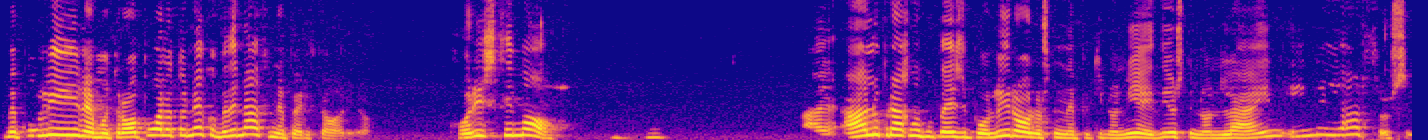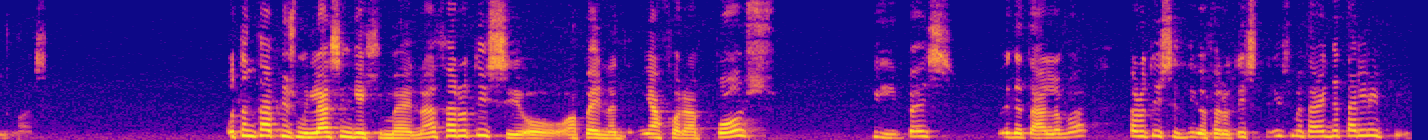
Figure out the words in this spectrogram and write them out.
Με πολύ ήρεμο τρόπο, αλλά τον έκοβε, δεν άφηνε περιθώριο. Χωρίς θυμό. Α- Άλλο πράγμα που παίζει πολύ ρόλο στην επικοινωνία, ιδίως στην online, είναι η άρθρωσή μας. Όταν κάποιος μιλά συγκεχημένα, θα ρωτήσει ο απέναντι μια φορά πώς, τι είπες, δεν κατάλαβα. Θα ρωτήσει δύο, θα ρωτήσει τρεις, μετά εγκαταλείπει.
